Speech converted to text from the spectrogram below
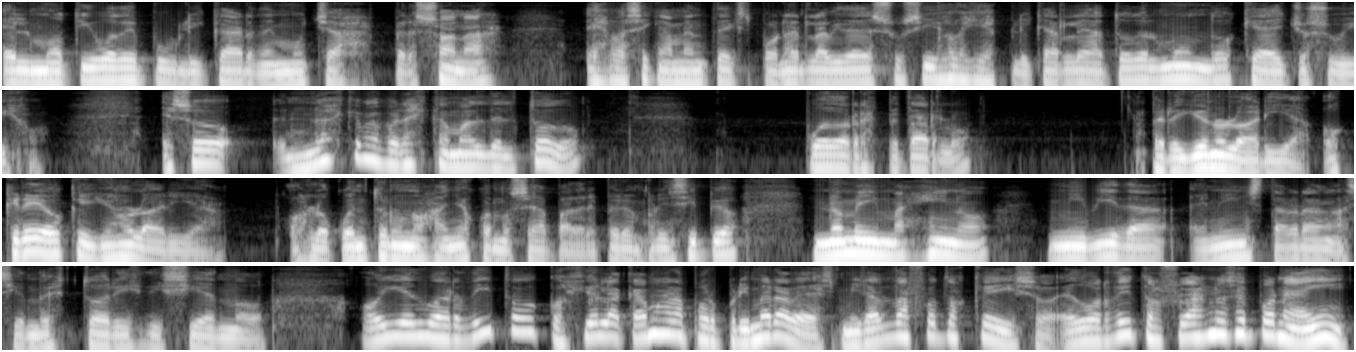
el motivo de publicar de muchas personas es básicamente exponer la vida de sus hijos y explicarle a todo el mundo qué ha hecho su hijo. Eso no es que me parezca mal del todo, puedo respetarlo, pero yo no lo haría, o creo que yo no lo haría. Os lo cuento en unos años cuando sea padre, pero en principio no me imagino mi vida en Instagram haciendo stories diciendo, Hoy Eduardito cogió la cámara por primera vez. Mirad las fotos que hizo. Eduardito, el flash no se pone ahí.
